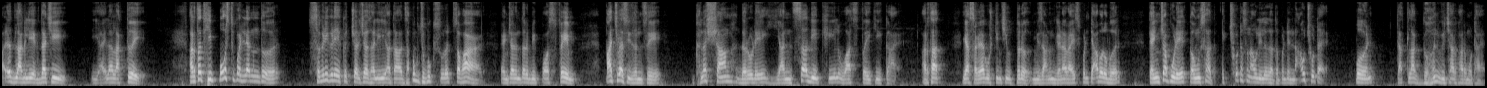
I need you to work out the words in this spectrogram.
हळद लागली एकदाची यायला लागतंय. अर्थात ही पोस्ट पडल्यानंतर सगळीकडे एकच चर्चा झाली. आता झपुक झुपूक सूरज चव्हाण यांच्यानंतर बिग बॉस फेम पाचव्या सीझनचे घनश्याम दरोडे यांचा देखील वाचतंय की काय? अर्थात या सगळ्या गोष्टींची उत्तरं मी जाणून घेणार आहेच पण त्याबरोबर त्यांच्यापुढे कंसात एक छोटंसं नाव लिहिलं जातं पण ते नाव छोटं आहे. पण त्यातला गहन विचार फार मोठा आहे.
